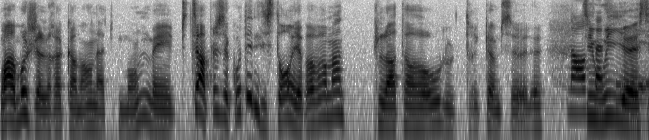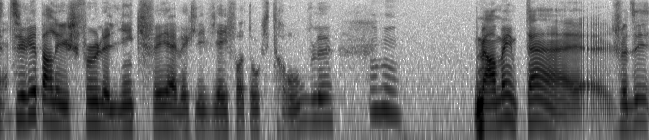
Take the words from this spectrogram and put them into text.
Ouais, moi, je le recommande à tout le monde, mais puis tu sais, en plus, de côté de l'histoire, il n'y a pas vraiment de plot hole ou de trucs comme ça, là. Non, Tu sais, ça, oui, c'est, euh, c'est tiré par les cheveux le lien qu'il fait avec les vieilles photos qu'il trouve, là. mhm. Mais en même temps, euh, je veux dire,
